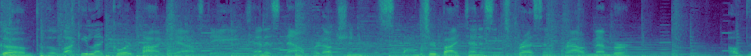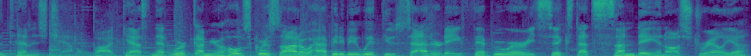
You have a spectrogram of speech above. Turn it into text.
Welcome to the Lucky Letcord Podcast, a Tennis Now production sponsored by Tennis Express and a proud member of the Tennis Channel Podcast Network. I'm your host, Chris Oddo. Happy to be with you Saturday, February 6th. That's Sunday in Australia.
